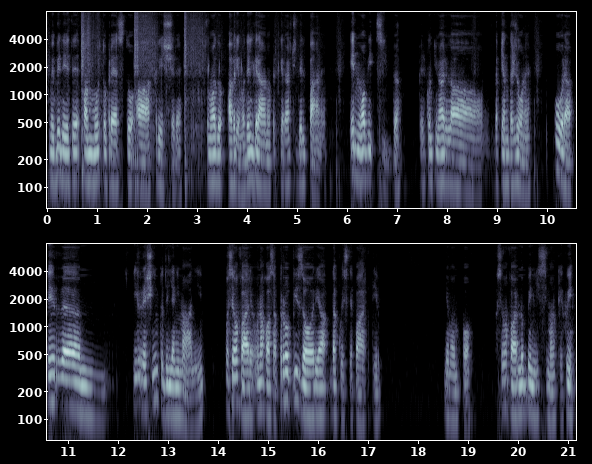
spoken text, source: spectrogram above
Come vedete fa molto presto a crescere. In questo modo avremo del grano per crearci del pane e nuovi seed per continuare la, la piantagione. Ora, per um, il recinto degli animali, possiamo fare una cosa provvisoria da queste parti. Vediamo un po'. Possiamo farlo benissimo anche qui.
